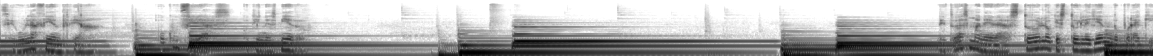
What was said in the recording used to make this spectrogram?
según la ciencia, o confías o tienes miedo. maneras creas todo lo que estoy leyendo por aquí.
